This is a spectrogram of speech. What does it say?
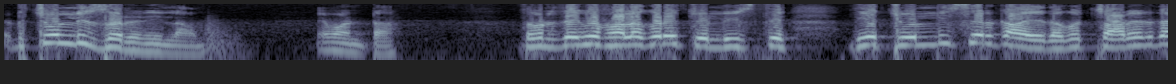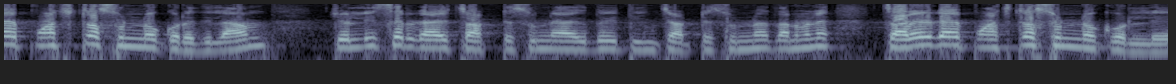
এটা চল্লিশ ধরে নিলাম এ মানটা। তোমরা দেখবে ভালো করে চল্লিশ দিয়ে চল্লিশের গায়ে, দেখো চারের গায়ে পাঁচটা শূন্য করে দিলাম চল্লিশের গায়ে চারটে শূন্য, এক, দুই, তিন, চারটে শূন্য, তার মানে চারের গায়ে পাঁচটা শূন্য করলে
